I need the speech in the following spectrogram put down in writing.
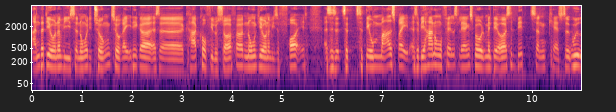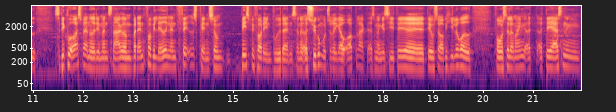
Andre de underviser nogle af de tunge teoretikere, altså hardcore filosofer, nogle de underviser Freud. Altså, så, så, så det er jo meget spredt. Altså, vi har nogle fælles læringsmål, men det er også lidt sådan kastet ud Så det kunne også være noget af det, man snakkede om. Hvordan får vi lavet en eller anden fælles pensum, hvis vi får det ind på uddannelserne? Og psykomotorik er jo oplagt. Altså man kan sige, det, øh, det er jo så oppe i Hillerød, forestiller mig. Ikke? Og, og det er sådan en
